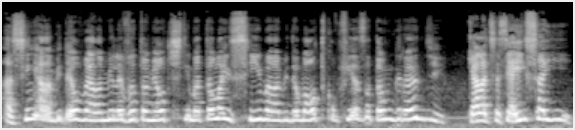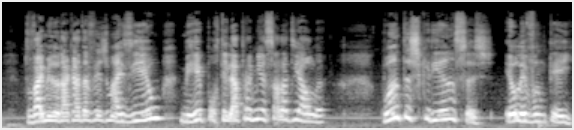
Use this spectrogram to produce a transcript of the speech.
Assim, ela me deu, ela me levantou a minha autoestima tão lá em cima, ela me deu uma autoconfiança tão grande. Que ela disse assim: é isso aí, tu vai melhorar cada vez mais. E eu me reportei lá para minha sala de aula. Quantas crianças eu levantei?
